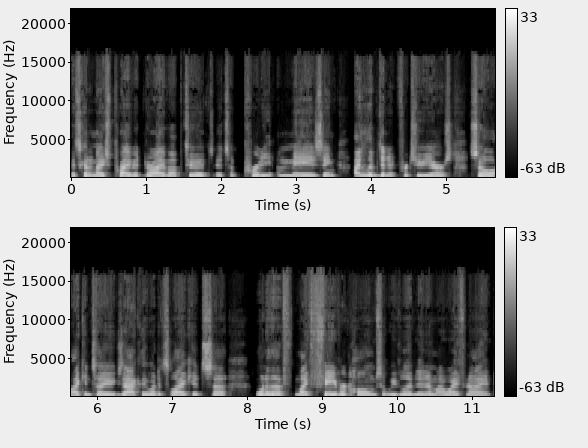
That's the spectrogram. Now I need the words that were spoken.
It's got a nice private drive up to it. It's a pretty amazing. I lived in it for two years, so I can tell you exactly what it's like. It's uh, one of the my favorite homes that we've lived in, and my wife and I and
